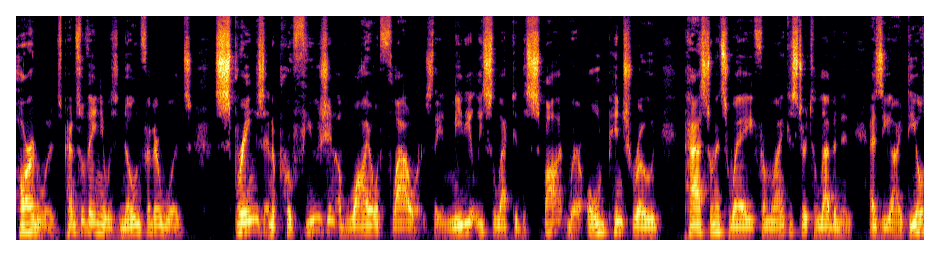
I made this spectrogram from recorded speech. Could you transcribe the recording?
hardwoods. Pennsylvania was known for their woods, springs, and a profusion of wild flowers. They immediately selected the spot where Old Pinch Road passed on its way from Lancaster to Lebanon as the ideal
